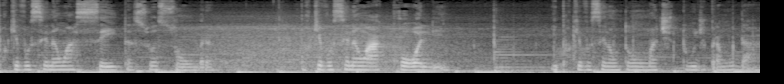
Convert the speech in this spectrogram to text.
Porque você não aceita a sua sombra. Porque você não a acolhe. E porque você não toma uma atitude para mudar.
